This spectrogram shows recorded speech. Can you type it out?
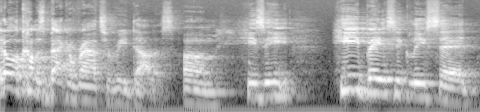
it all comes back around to Reed Dollaz. Um, he's he he basically said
